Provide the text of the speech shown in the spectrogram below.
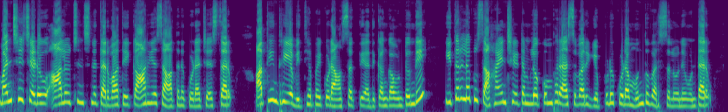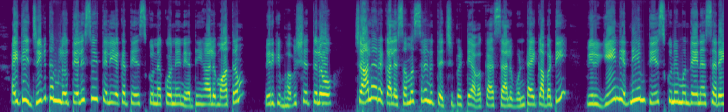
మంచి చెడు ఆలోచించిన తర్వాతే కార్య సాధన కూడా చేస్తారు. అతీంద్రియ విద్యపై కూడా ఆసక్తి అధికంగా ఉంటుంది. ఇతరులకు సహాయం చేయటంలో కుంభరాశి వారు ఎప్పుడూ కూడా ముందు వరుసలోనే ఉంటారు. అయితే జీవితంలో తెలిసి తెలియక తీసుకున్న కొన్ని నిర్ణయాలు మాత్రం వీరికి భవిష్యత్తులో చాలా రకాల సమస్యలను తెచ్చిపెట్టే అవకాశాలు ఉంటాయి కాబట్టి వీరు ఏ నిర్ణయం తీసుకునే ముందైనా సరే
